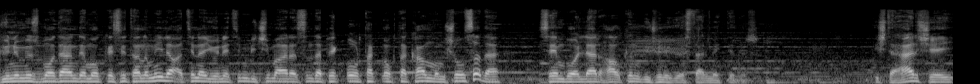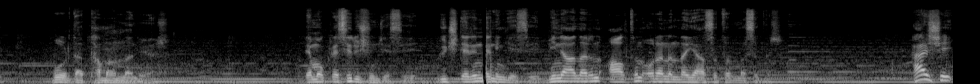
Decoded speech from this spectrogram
Günümüz modern demokrasi tanımıyla Atina yönetim biçimi arasında pek ortak nokta kalmamış olsa da semboller halkın gücünü göstermektedir. İşte her şey burada tamamlanıyor. Demokrasi düşüncesi, güçlerin dengesi, binaların altın oranında yansıtılmasıdır. Her şey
